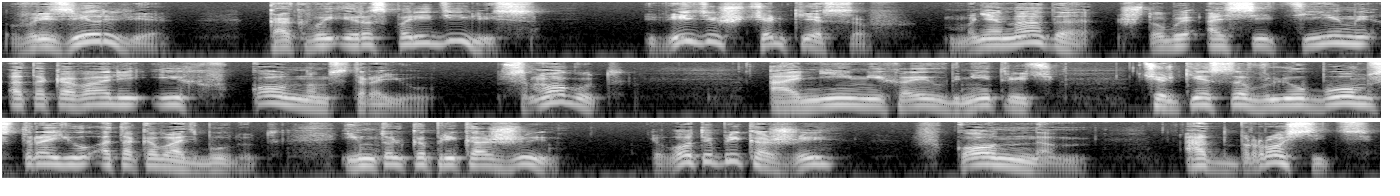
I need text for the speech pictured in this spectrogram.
«В резерве, как вы и распорядились. Видишь черкесов? Мне надо, чтобы осетины атаковали их в конном строю. Смогут?» Они, Михаил Дмитриевич, — Черкеса в любом строю атаковать будут. Им только прикажи. Вот и прикажи. В конном. Отбросить,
